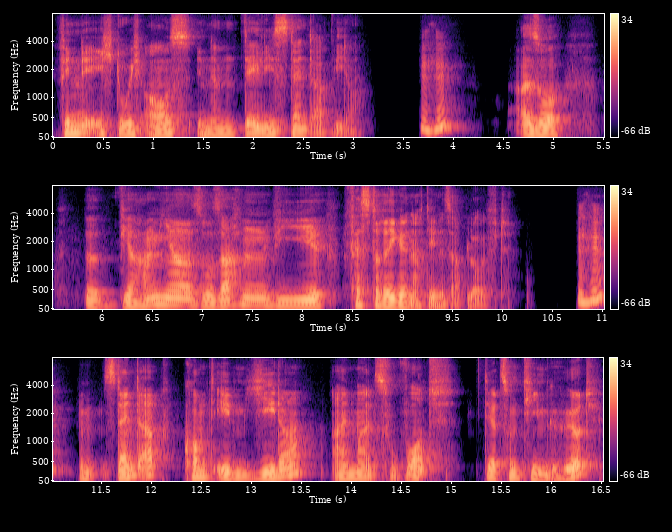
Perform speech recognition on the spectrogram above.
finde ich durchaus in einem Daily Stand-up wieder. Mhm. Also, äh, wir haben hier so Sachen wie feste Regeln, nach denen es abläuft. Mhm. Im Stand-up kommt eben jeder einmal zu Wort, der zum Team gehört.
